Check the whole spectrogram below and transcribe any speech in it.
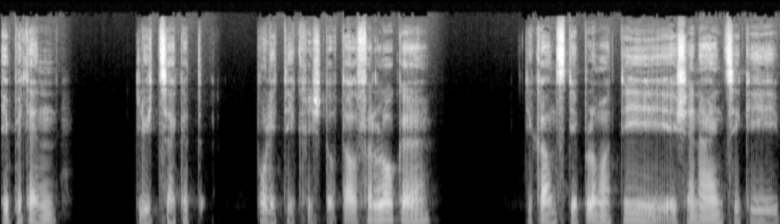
eben dann die Leute sagen, Politik ist total verlogen, die ganze Diplomatie ist eine einzige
